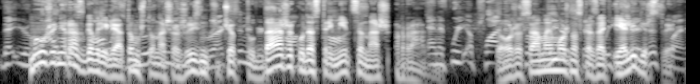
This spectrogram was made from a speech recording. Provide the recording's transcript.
Мы уже не раз говорили о том, что наша жизнь течет туда же, куда стремится наш разум. То же самое можно сказать и о лидерстве.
